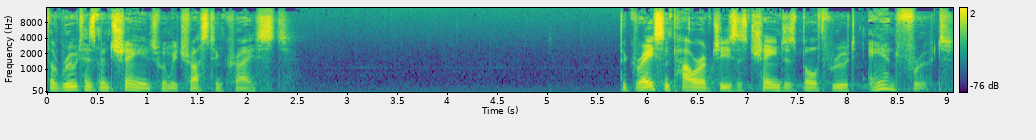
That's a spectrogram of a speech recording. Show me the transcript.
The root has been changed when we trust in Christ. The grace and power of Jesus changes both root and fruit.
